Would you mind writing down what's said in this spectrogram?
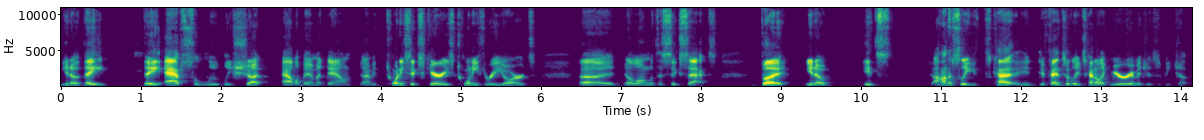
you know they they absolutely shut Alabama down. I mean, 26 carries, 23 yards, uh, along with the six sacks. But you know, it's honestly, it's kind of defensively, it's kind of like mirror images of each other.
